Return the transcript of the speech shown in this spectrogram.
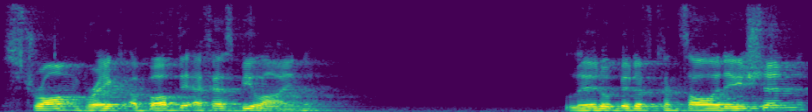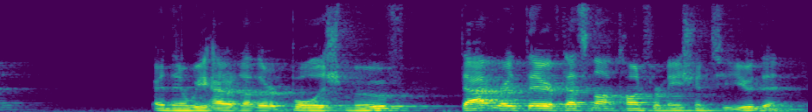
strong break above the FSB line, little bit of consolidation, and then we had another bullish move. That right there, if that's not confirmation to you, then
